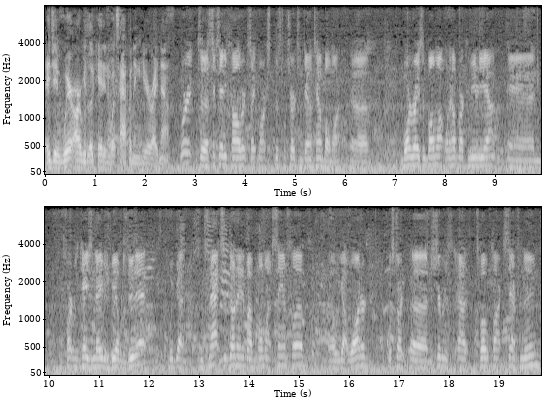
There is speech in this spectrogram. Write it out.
AJ, where are we located and what's happening here right now? We're at uh, 680 Calder, St. Mark's Episcopal Church in downtown Beaumont. Uh, born and raised in Beaumont, want to help our community out and partner with the Cajun Navy to be able to do that. We've got some snacks that donated by Beaumont Sam's Club. Uh, we got water. We'll start uh, distributing out at 12 o'clock this afternoon.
